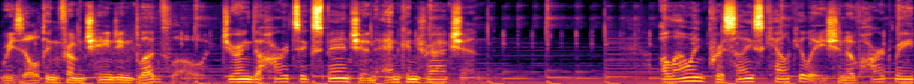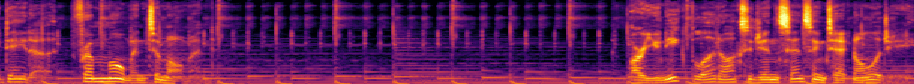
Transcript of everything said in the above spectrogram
resulting from changing blood flow during the heart's expansion and contraction, allowing precise calculation of heart rate data from moment to moment. Our unique blood oxygen sensing technology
